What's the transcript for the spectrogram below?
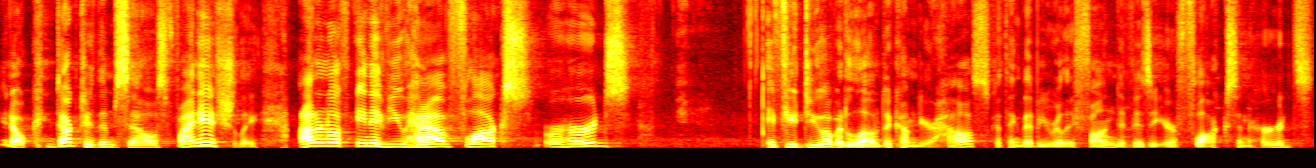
you know, conducted themselves financially. I don't know if any of you have flocks or herds. If you do, I would love to come to your house. I think that'd be really fun to visit your flocks and herds.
